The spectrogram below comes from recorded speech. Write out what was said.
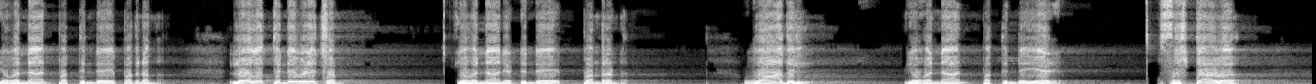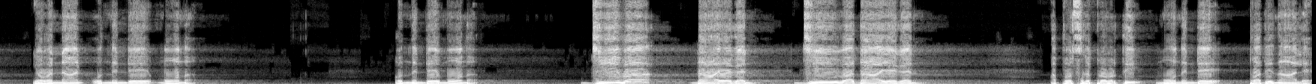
യോഹന്നാൻ പത്തിന്റെ പതിനൊന്ന്. ലോകത്തിന്റെ വെളിച്ചം യോഹന്നാൻ എട്ടിന്റെ പന്ത്രണ്ട്. വാതിൽ യോഹന്നാൻ പത്തിന്റെ ഏഴ്. സൃഷ്ടാവ് യോഹന്നാൻ ഒന്നിന്റെ മൂന്ന്. ഒന്നിന്റെ മൂന്ന്. ജീവദായകൻ ജീവദായകൻ. അപ്പോസ്തല പ്രവൃത്തി മൂന്നിന്റെ പതിനാല്.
